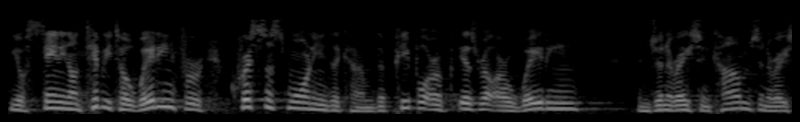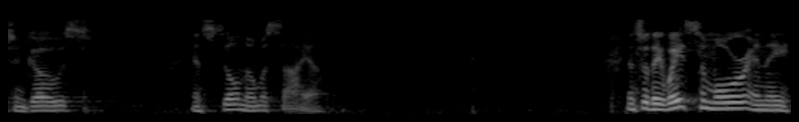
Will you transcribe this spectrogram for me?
you know, standing on tippy toe, waiting for Christmas morning to come. The people of Israel are waiting, and generation comes, generation goes, and still no Messiah. And so they wait some more and they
